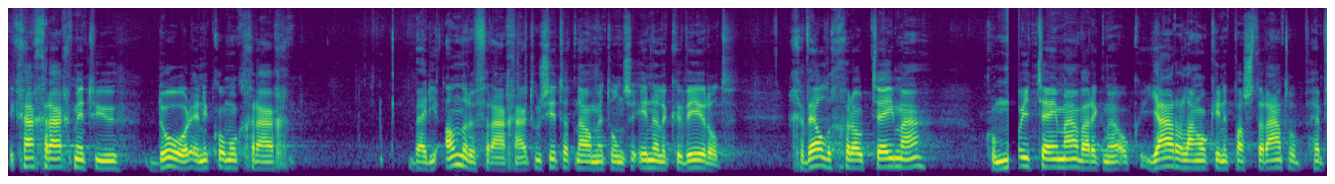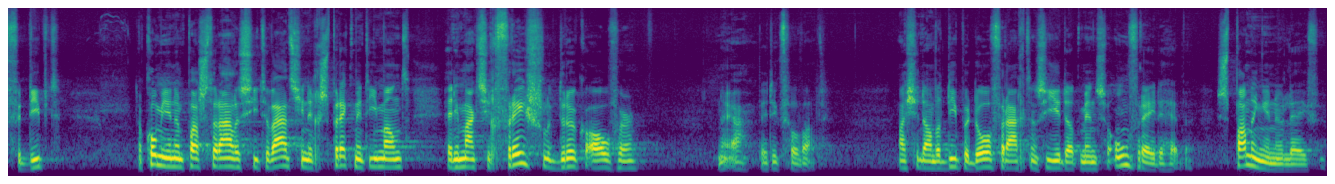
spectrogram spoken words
Ik ga graag met u door en ik kom ook graag bij die andere vraag uit. Hoe zit dat nou met onze innerlijke wereld? Geweldig groot thema. Ook een mooi thema waar ik me ook jarenlang ook in het pastoraat op heb verdiept. Dan kom je in een pastorale situatie, in een gesprek met iemand en die maakt zich vreselijk druk over, nou ja, weet ik veel wat. Maar als je dan wat dieper doorvraagt, dan zie je dat mensen onvrede hebben, spanning in hun leven,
